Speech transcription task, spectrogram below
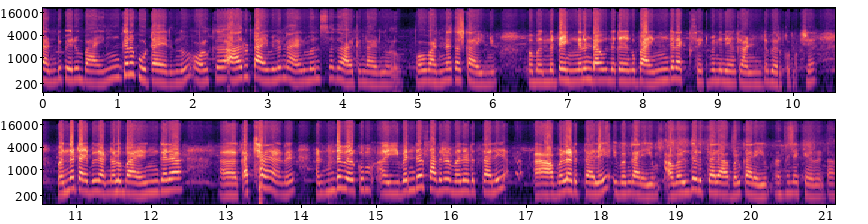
രണ്ടുപേരും ഭയങ്കര കൂട്ടായിരുന്നു. ഓൾക്ക് ആ ഒരു ടൈമിൽ നയൻ മന്ത്സ് ഒക്കെ ആയിട്ടുണ്ടായിരുന്നുള്ളൂ. ഇപ്പോൾ വണ്ണൊക്കെ കഴിഞ്ഞു. അപ്പോൾ വന്നിട്ട് എങ്ങനെ ഉണ്ടാവും എന്നൊക്കെ ഞങ്ങൾക്ക് ഭയങ്കര എക്സൈറ്റ്മെന്റ് ഞങ്ങൾക്ക് രണ്ടുപേർക്കും പക്ഷേ വന്ന ടൈമിൽ രണ്ടാളും ഭയങ്കര കച്ചവയാണ് രണ്ടുപേർക്കും ഇവന്റെ സാധനം ഇവൻ ഇവനെടുത്താൽ അവളെടുത്താൽ ഇവൻ കരയും. അവളുടെ എടുത്താൽ അവൾ കരയും. അങ്ങനെയൊക്കെയാണ് കേട്ടോ.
